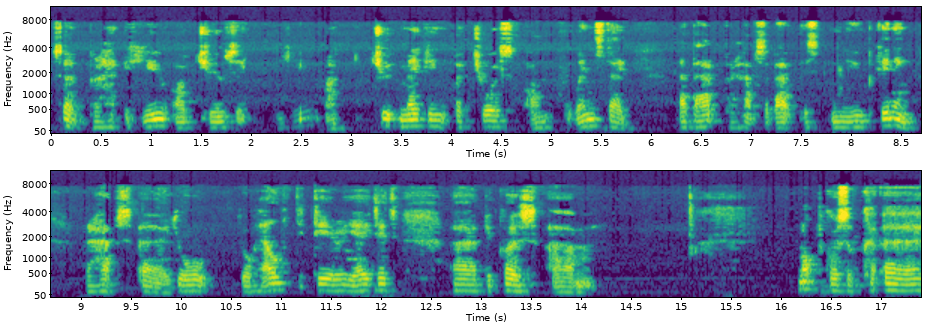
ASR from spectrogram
So perhaps you are choosing, you are cho making a choice on Wednesday about perhaps about this new beginning. Perhaps uh, your your health deteriorated uh, because um, not because of, uh,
